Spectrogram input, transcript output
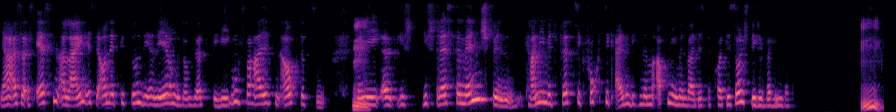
Ja, also das Essen allein ist ja auch nicht gesunde Ernährung, da gehört Bewegungsverhalten auch dazu. Mhm. Wenn ich äh, gestresster Mensch bin, kann ich mit 40, 50 eigentlich nicht mehr abnehmen, weil das der Cortisolspiegel verhindert. Mhm.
